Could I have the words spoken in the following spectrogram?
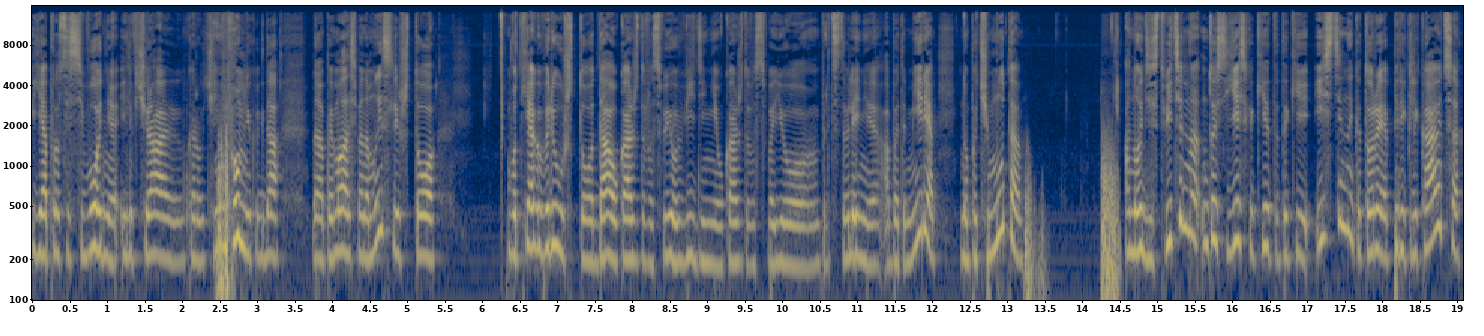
я просто сегодня или вчера, короче, не помню, когда а, поймала себя на мысли, что вот я говорю, что да, у каждого свое видение, у каждого свое представление об этом мире, но почему-то оно действительно, ну то есть есть какие-то такие истины, которые перекликаются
